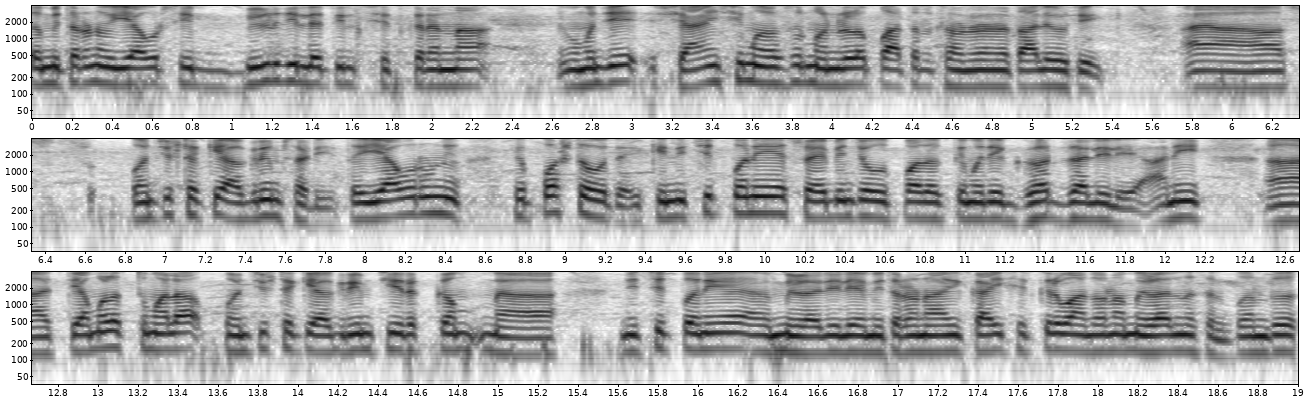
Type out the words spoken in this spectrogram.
तर मित्रांनो यावर्षी बीड जिल्ह्यातील शेतकऱ्यांना म्हणजे शहाऐंशी महसूल मंडळं पात्र ठरवण्यात आले होते. पंचवीस टक्के अग्रिमसाठी. तर यावरून हे स्पष्ट होतं आहे की निश्चितपणे सोयाबीनच्या उत्पादकतेमध्ये घट झालेली आहे. आणि त्यामुळं तुम्हाला पंचवीस टक्के अग्रिमची रक्कम निश्चितपणे मिळालेली आहे मित्रांनो. आणि काही शेतकरी बांधवांना मिळालं नसेल परंतु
